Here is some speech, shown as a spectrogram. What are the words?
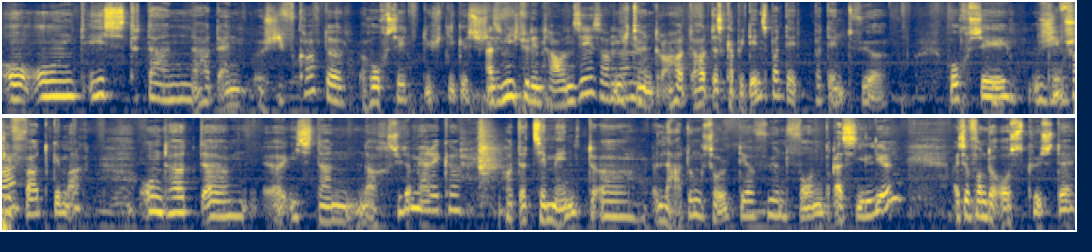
Und ist dann, hat ein Schiff gekauft, ein hochseetüchtiges Schiff. Also nicht für den Traunsee, sondern nicht für den Tra- hat, hat das Kapitänspatent Patent für Hochseeschifffahrt Schifffahrt? gemacht und hat, äh, ist dann nach Südamerika, hat eine Zementladung, äh, sollte er führen von Brasilien, also von der Ostküste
